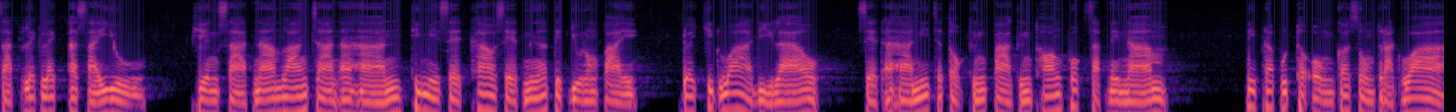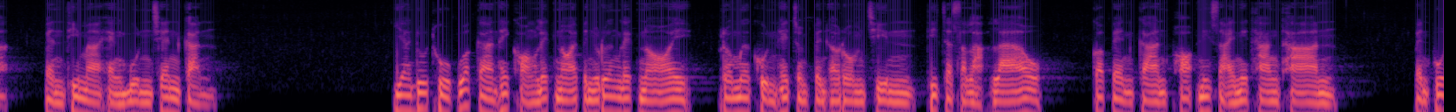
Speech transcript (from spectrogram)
สัตว์เล็กๆ อาศัยอยู่ เพียงสาดน้ำล้างจานอาหารที่มีเศษข้าวเศษเนื้อติดอยู่ลงไป โดยคิดว่าดีแล้ว เศษอาหารนี้จะตกถึงปากถึงท้องพวกสัตว์ในน้ำนี่พระพุทธองค์ก็ทรงตรัสว่า เป็นที่มาแห่งบุญเช่นกัน อย่าดูถูกว่าการให้ของเล็กน้อยเป็นเรื่องเล็กน้อยเพราะเมื่อคุณให้จนเป็นอารมณ์ชินที่จะสละแล้ว ก็เป็นการเพาะนิสัยในทางทาน เป็นผู้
